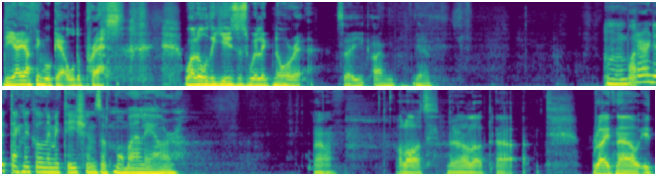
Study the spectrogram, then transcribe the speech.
the AR thing will get all the press, while all the users will ignore it. So I'm, you know, Mm, what are the technical limitations of mobile AR? Well, a lot. There are a lot. Uh, right now, it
